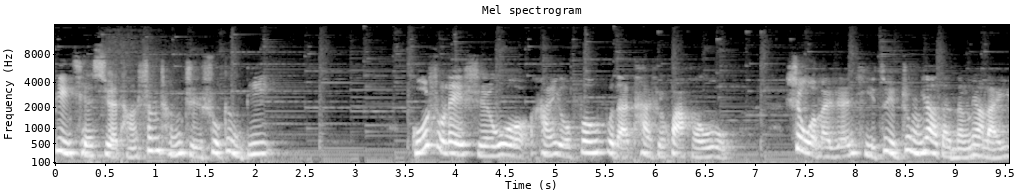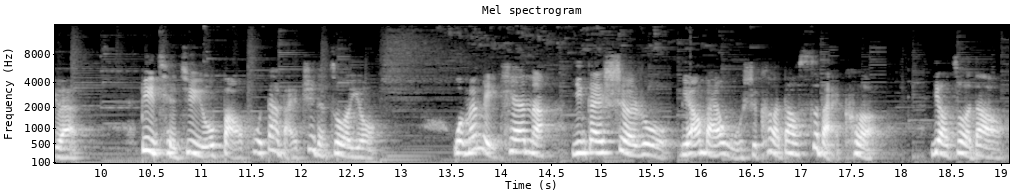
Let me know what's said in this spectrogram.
并且血糖生成指数更低。谷薯类食物含有丰富的碳水化合物，是我们人体最重要的能量来源，并且具有保护蛋白质的作用。我们每天呢应该摄入两百五十克到四百克，要做到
